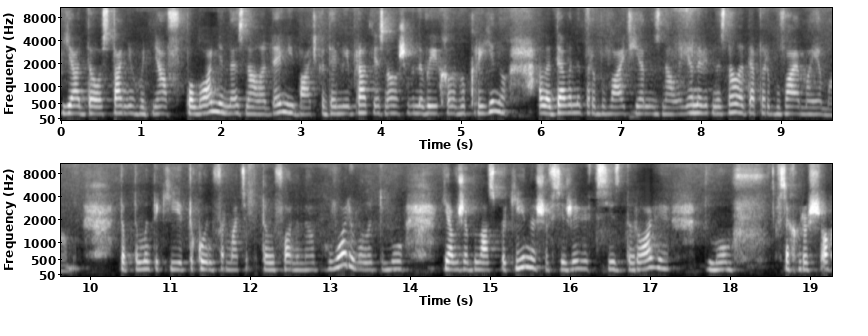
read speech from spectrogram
я до останнього дня в полоні не знала, де мій батько, де мій брат. Я знала, що вони виїхали в Україну, але де вони перебувають, я не знала. Я навіть не знала, де перебуває моя мама. Тобто ми такі, таку інформацію по телефону не обговорювали, тому я вже була спокійна, що всі живі, всі здорові, тому все хорошо.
